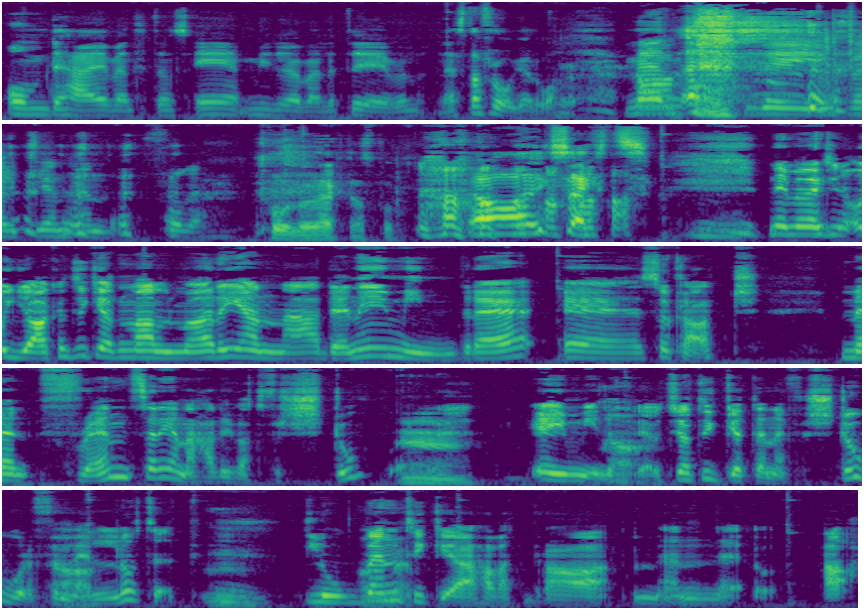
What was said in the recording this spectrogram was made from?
Om det här eventet ens är miljövänligt, det är väl nästa fråga då. Men Ja, det är verkligen en fråga. Tål att räknas på. ja, exakt. Nej men verkligen, och jag kan tycka att Malmö arena, den är ju mindre eh, såklart. Men Friends arena hade ju varit för stor. Mm. Är ju min Ja. upplevelse. Jag tycker att den är för stor för Ja. mello typ. Mm. Globen Håller med. tycker jag har varit bra men ja,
